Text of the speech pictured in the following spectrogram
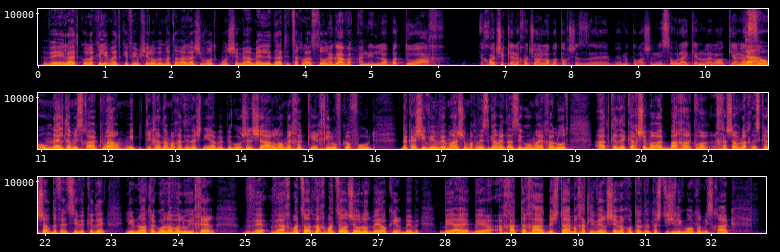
והעלה את כל הכלים ההתקפיים שלו במטרה להשוות, כמו שמאמן לדעתי צריך לעשות. אגב, אני לא בטוח, יכול להיות שכן, יכול להיות שלא, אני לא בטוח שזה באמת תורה של ניסו, אולי כן, אולי לא, כי הרי לא, אסור. הוא מנהל את המשחק, כבר מפתיחת המחצית השנייה, בפיגור של שער, לא מחכה, חילוף כפול, דקה 70 ומשהו, מכניס גם את אסי גומא חלוץ, עד כדי כך שברק בכר כבר חשב להכניס קשר דפנסיבי כדי למנוע את הגול, אבל הוא איחר. ו- והחמצות והחמצות שעולות ביוקר, ב- ב- ב- באחת-אחת, בשתיים-אחת לבאר שבע, יכולת לתת את השלישי לגמור את המשחק,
